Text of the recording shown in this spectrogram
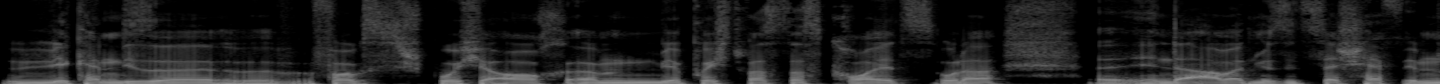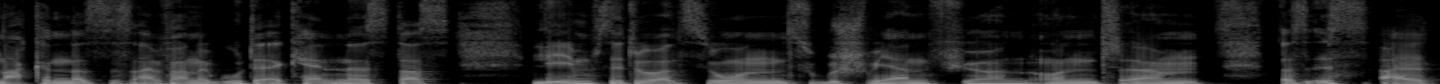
wir kennen diese äh, Volkssprüche auch, ähm, mir bricht was das Kreuz oder äh, in der Arbeit, mir sitzt der Chef im Nacken. Das ist einfach eine gute Erkenntnis, dass Lebenssituationen zu Beschwerden führen. Und ähm, das ist halt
